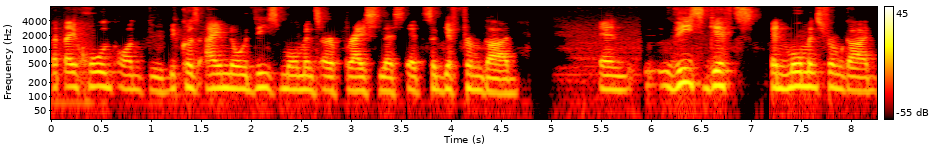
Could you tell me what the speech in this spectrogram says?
that I hold on to because I know these moments are priceless. It's a gift from God. And these gifts and moments from God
